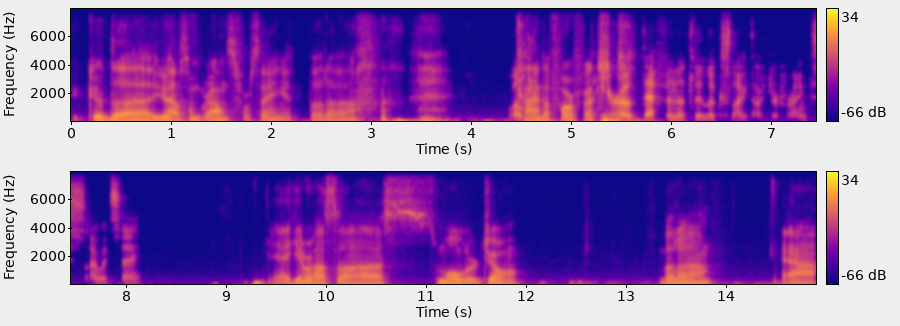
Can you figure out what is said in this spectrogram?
you could, uh, you have some grounds for saying it, but uh, Well, kind of far fetched. Hiro definitely looks like Dr. Franxx, I would say. Yeah, Hiro has a smaller jaw. But um, yeah,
